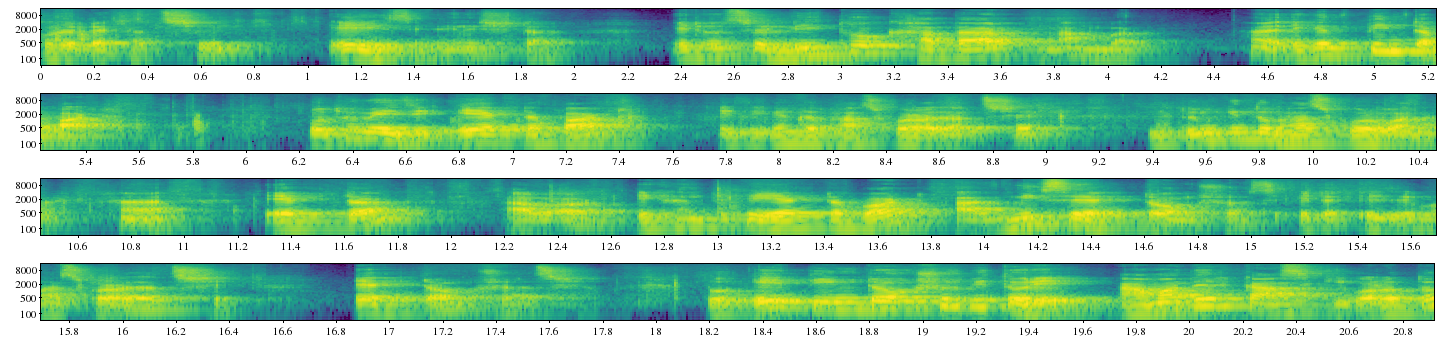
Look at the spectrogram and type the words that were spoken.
করে দেখাচ্ছি। এই যে জিনিসটা, এটা হচ্ছে লিথো খাতার নাম্বার হ্যাঁ এখানে তিনটা পার্ট প্রথমে এই যে এ একটা পার্ট এই যে কিন্তু ভাঁজ করা যাচ্ছে। তুমি কিন্তু ভাঁজ করবা না হ্যাঁ? একটা, আবার এখান থেকে একটা পার্ট আর নিচে একটা অংশ আছে। এটা এই যে ভাঁজ করা যাচ্ছে, একটা অংশ আছে। তো এই তিনটা অংশের ভিতরে আমাদের কাজ কি বলতো?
